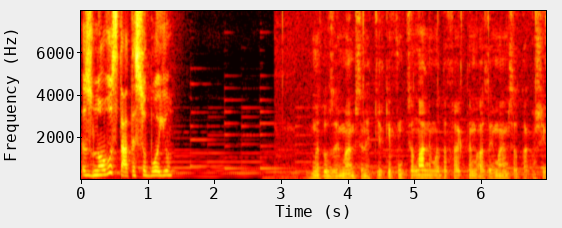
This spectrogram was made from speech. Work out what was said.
знову стати собою. Ми тут займаємося не тільки функціональними дефектами, а займаємося також і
